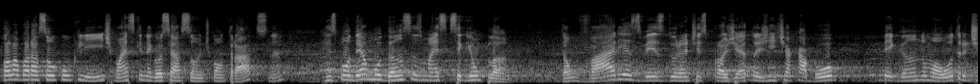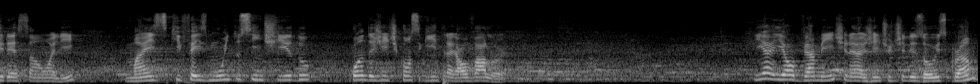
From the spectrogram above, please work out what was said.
Colaboração com o cliente, mais que negociação de contratos. Né? Responder a mudanças, mais que seguir um plano. Então, várias vezes durante esse projeto, a gente acabou pegando uma outra direção ali, mas que fez muito sentido quando a gente conseguia entregar o valor. E aí, obviamente, né, a gente utilizou o Scrum,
